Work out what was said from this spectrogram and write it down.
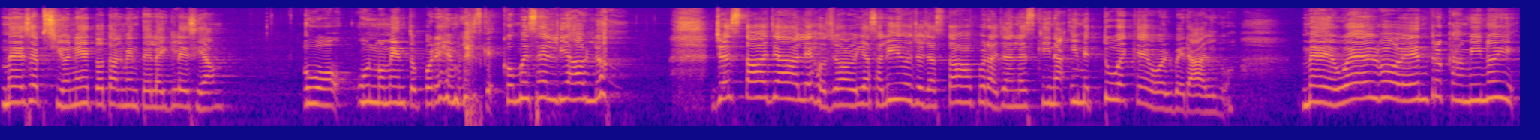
me decepcioné totalmente de la iglesia. Hubo un momento, por ejemplo, es que, ¿cómo es el diablo? Yo estaba ya lejos, yo había salido, yo ya estaba por allá en la esquina y me tuve que volver a algo me devuelvo, entro, camino y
